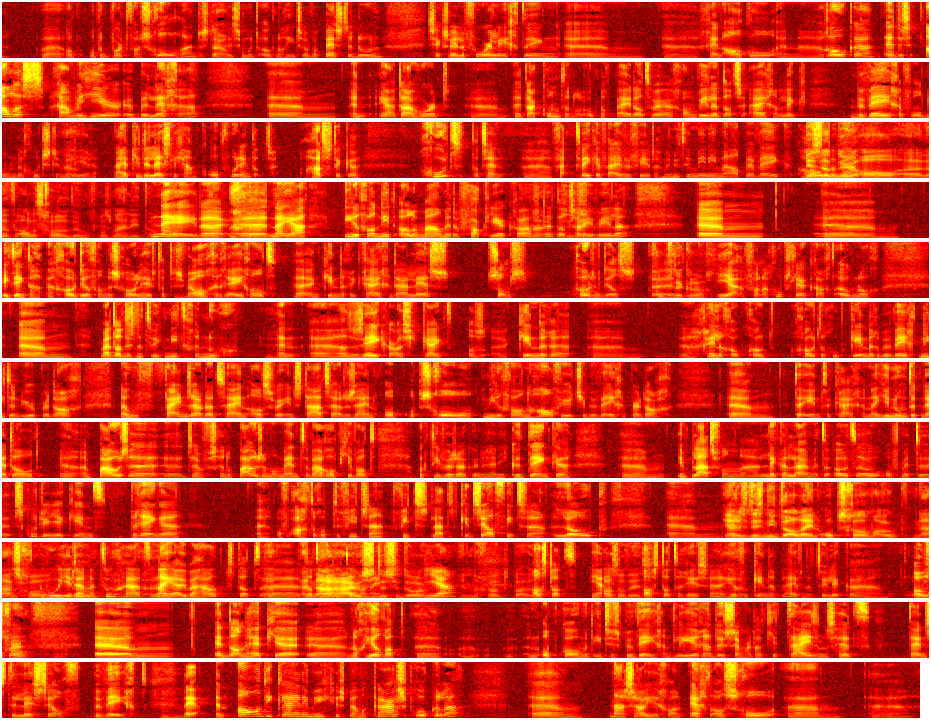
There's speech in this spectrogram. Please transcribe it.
op, op het bord van school. Hè? Dus daar, Ja. ze moeten ook nog iets over pesten doen. Seksuele voorlichting, ehm, eh, geen alcohol en roken. En dus alles gaan we hier beleggen. Ehm, en ja, daar hoort, ehm, en daar komt er dan ook nog bij dat we gewoon willen dat ze eigenlijk bewegen voldoende goed stimuleren. Dan heb je de leslichamelijke opvoeding, dat is hartstikke goed. Dat zijn eh, twee keer 45 minuten minimaal per week. Is dat nu al eh, dat alle scholen doen? Volgens mij niet. toch? Nee, daar, eh, nou ja, in ieder geval niet allemaal met een vakleerkracht. Nee, dat zou je willen. Ehm, ik denk dat een groot deel van de scholen heeft dat dus wel geregeld. Hè, en kinderen krijgen daar les. Soms grotendeels eh, Groepsleerkracht? ja, van een groepsleerkracht ook nog. Ehm, maar dat is natuurlijk niet genoeg. Mhm. En eh, zeker als je kijkt als eh, kinderen ehm, een hele groep, groot, grote groep kinderen beweegt niet een uur per dag. Nou, hoe fijn zou dat zijn als we in staat zouden zijn op, op school in ieder geval een half uurtje bewegen per dag um, erin te krijgen. Nou, je noemt het net al, uh, een pauze. Uh, er zijn verschillende pauzemomenten waarop je wat actiever zou kunnen zijn. Je kunt denken, um, in plaats van uh, lekker lui met de auto of met de scooter je kind brengen. of achter op de fiets. Hè. Fiets, laat het kind zelf fietsen. Loop. Um, ja, dus het is niet alleen op school, maar ook na school. Hoe je daar naartoe gaat. nou ja, überhaupt. Dat, ja. uh, en dat naar huis tussendoor. Ja. In de grote pauze. Als dat, ja, als dat is. Als dat er is. Hè. Heel veel kinderen blijven natuurlijk uh, over. Um, en dan heb je nog heel wat een opkomend iets is bewegend leren. Dus zeg maar dat je tijdens, het, tijdens de les zelf beweegt. Mm -hmm. nou ja, en al die kleine minuutjes bij elkaar sprokkelen. Um, nou, zou je gewoon echt als school um, uh,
